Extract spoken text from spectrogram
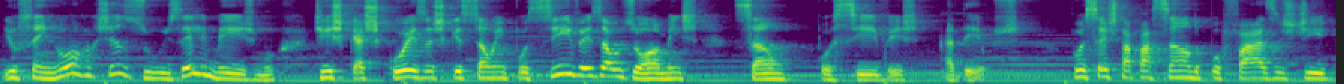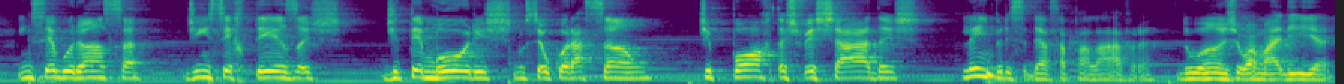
E o Senhor Jesus, ele mesmo, diz que as coisas que são impossíveis aos homens são possíveis a Deus. Você está passando por fases de insegurança, de incertezas, de temores no seu coração, de portas fechadas, Lembre-se dessa palavra do anjo a Maria.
